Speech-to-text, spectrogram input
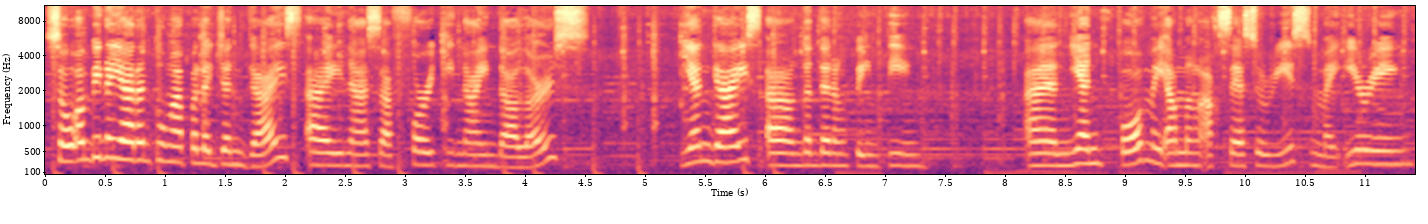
So, ang binayaran ko nga pala dyan guys ay nasa $49. Yan guys, ah, ang ganda ng painting. And yan po, may ang mga accessories, may earring,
